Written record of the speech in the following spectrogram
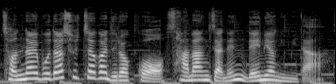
전날보다 숫자가 늘었고 사망자는 4명입니다.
